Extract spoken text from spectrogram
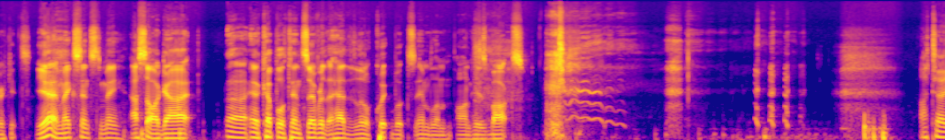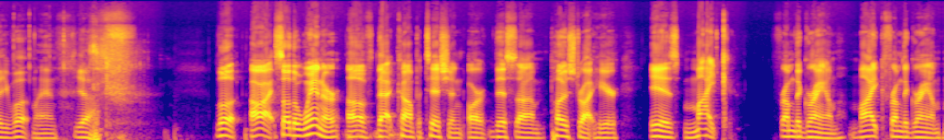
Crickets. Yeah, it makes sense to me. I saw a guy uh, a couple of tents over that had the little QuickBooks emblem on his box. I'll tell you what, man. Yeah. Look, all right. So the winner of that competition or this um, post right here is Mike from the Gram. Mike from the Gram.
